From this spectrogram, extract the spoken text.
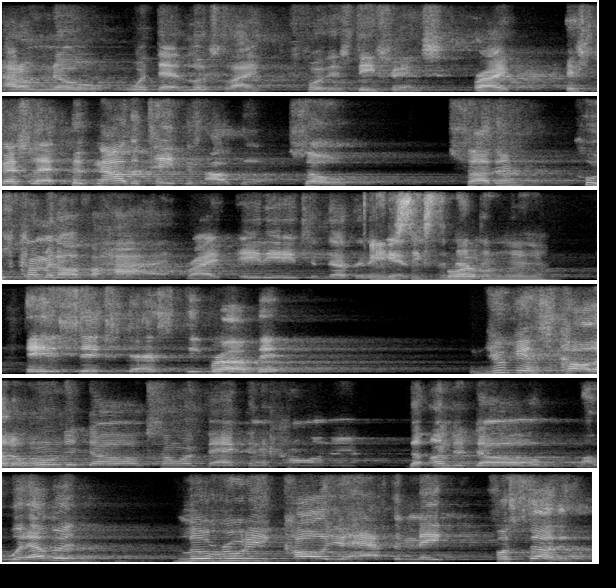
I don't know what that looks like for this defense, right? Especially because now the tape is out there. So Southern, who's coming off a high, right? 88 to nothing 86 to nothing, yeah. 86, that's the. That you can call it a wounded dog, someone backed in the corner, the underdog, whatever little Rudy call you have to make for Southern.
